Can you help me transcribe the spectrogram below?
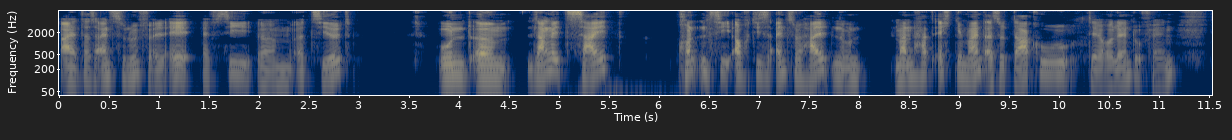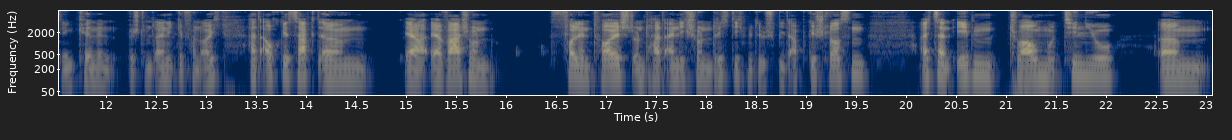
das 1 0 für LAFC ähm, erzielt. Und ähm, lange Zeit konnten sie auch dieses 1 0 halten und man hat echt gemeint, also Daku, der Orlando-Fan, den kennen bestimmt einige von euch, hat auch gesagt, ähm, ja, er war schon voll enttäuscht und hat eigentlich schon richtig mit dem Spiel abgeschlossen, als dann eben Joao Moutinho ähm,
